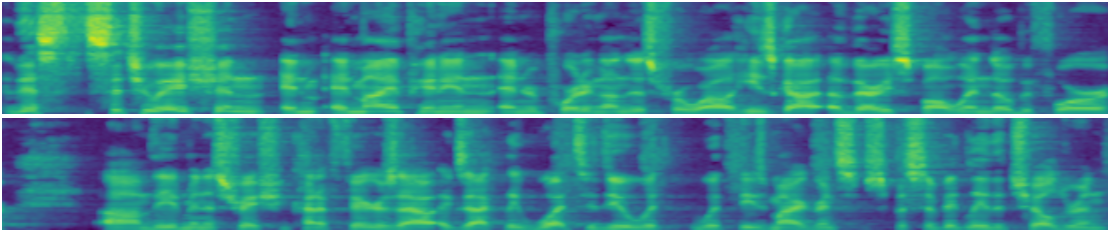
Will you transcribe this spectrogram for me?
this situation, in, in my opinion, and reporting on this for a while, he's got a very small window before um, the administration kind of figures out exactly what to do with with these migrants, specifically the children,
